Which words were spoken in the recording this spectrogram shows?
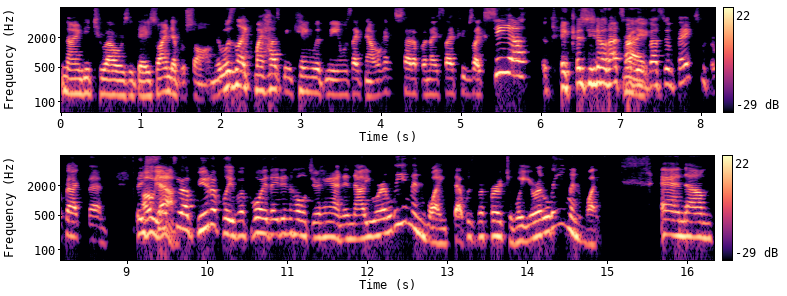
92 hours a day. So I never saw him. It wasn't like my husband came with me and was like, now we're going to set up a nice life. He was like, see ya. Okay. Cause you know, that's how right. the investment banks were back then. They oh, set yeah. you up beautifully, but boy, they didn't hold your hand. And now you were a Lehman wife that was referred to. Well, you're a Lehman wife. And um,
